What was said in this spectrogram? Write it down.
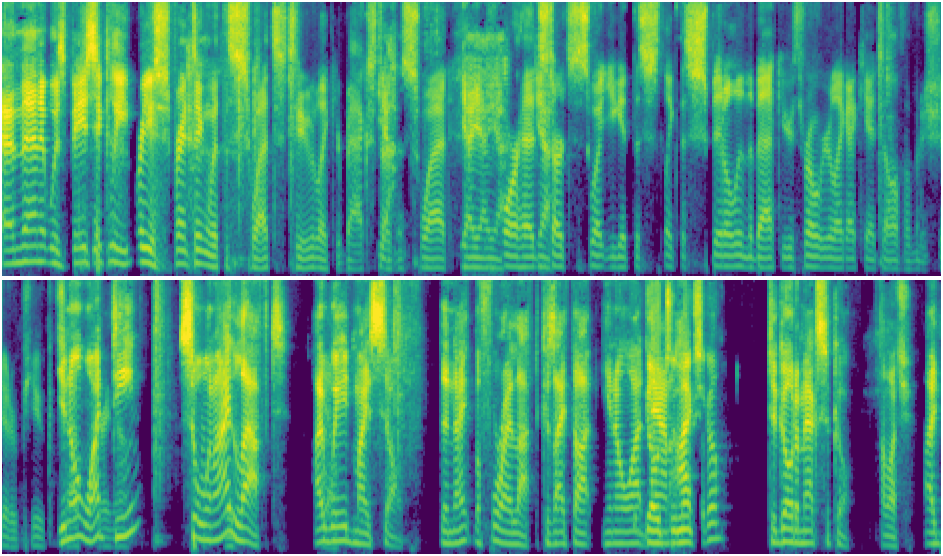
and then it was basically Were you sprinting with the sweats too? Like your back starting to sweat, yeah, yeah, yeah. forehead yeah. starts to sweat. You get this like the spittle in the back of your throat. You're like, I can't tell if I'm going to shit or puke. It's You know what, right now. Dean? So when I left, I Yeah. weighed myself the night before I left because I thought, you know what, Go man, to I- Mexico? to go to Mexico. How much? I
